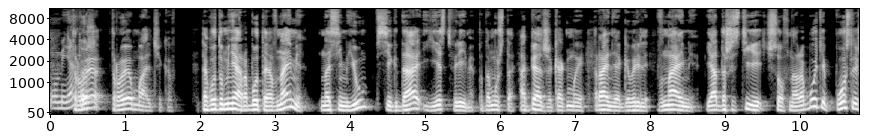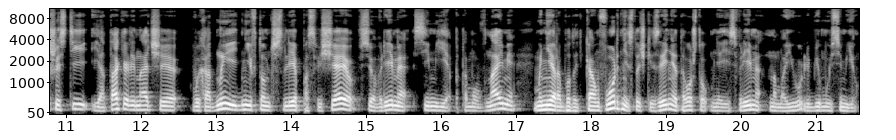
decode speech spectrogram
У меня трое, тоже. трое мальчиков. Так вот, у меня, работая в найме, на семью всегда есть время. Потому что, опять же, как мы ранее говорили, в найме я до 6 часов на работе, после 6 я так или иначе выходные дни в том числе посвящаю все время семье. Потому в найме мне работать комфортнее с точки зрения того, что у меня есть время на мою любимую семью.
